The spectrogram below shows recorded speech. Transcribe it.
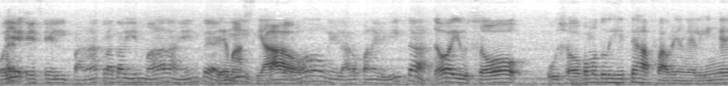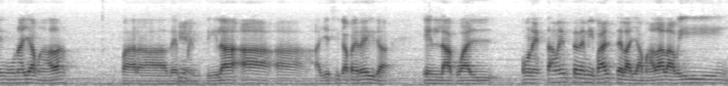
Oye, es, el pana trata bien mal a la gente. Ahí, Demasiado. a los panelistas. No, y usó, usó, como tú dijiste, a Fabián Elín en una llamada para desmentir a, a, Jessica Pereira, en la cual, honestamente, de mi parte, la llamada la vi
